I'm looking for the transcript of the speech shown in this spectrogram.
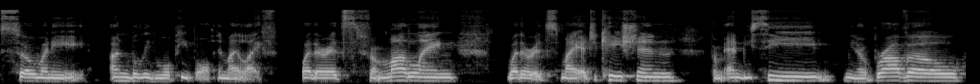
so many unbelievable people in my life, whether it's from modeling, whether it's my education from NBC, you know, Bravo,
